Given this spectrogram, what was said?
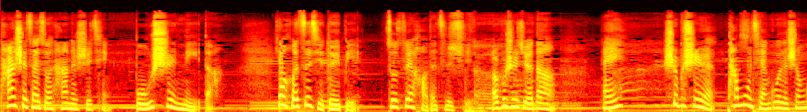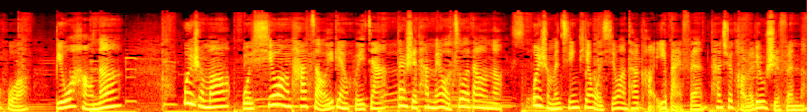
他是在做他的事情。不是你的，要和自己对比，做最好的自己，而不是觉得，哎，是不是他目前过的生活比我好呢？为什么我希望他早一点回家，但是他没有做到呢？为什么今天我希望他考一百分，他却考了六十分呢？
